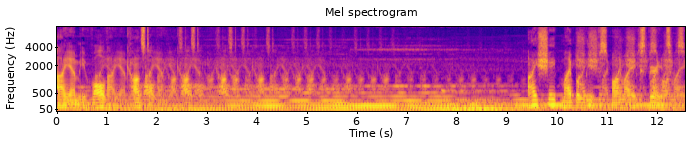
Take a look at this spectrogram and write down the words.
I am evolving constantly. I shape my beliefs on my experiences.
